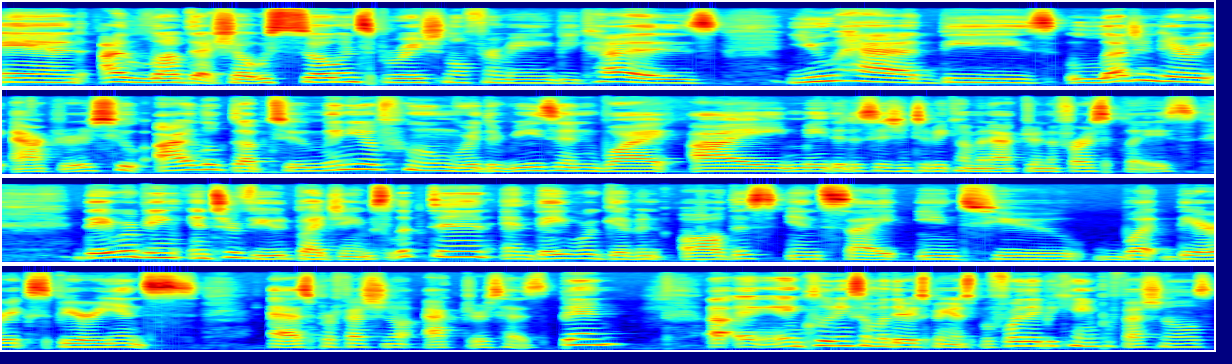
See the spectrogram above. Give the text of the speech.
and I loved that show. It was so inspirational for me because you had these legendary actors who I looked up to, many of whom were the reason why I made the decision to become an actor in the first place. They were being interviewed by James Lipton, and they were given all this insight into what their experience as professional actors has been, uh, including some of their experience before they became professionals.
